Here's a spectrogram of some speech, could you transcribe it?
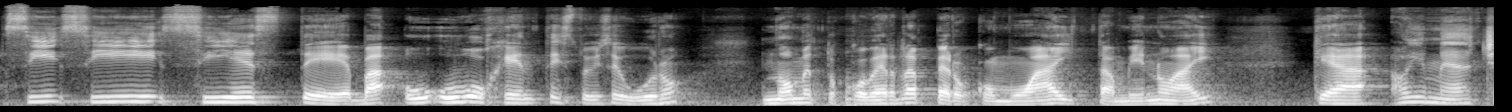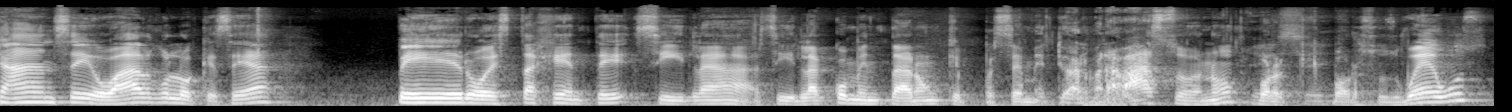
sí, sí, sí, este, va, hu- hubo gente, estoy seguro, no me tocó verla, pero como hay, también no hay, que, ah, oye, me das chance o algo, lo que sea. Pero esta gente sí la, sí la comentaron que pues se metió al bravazo, ¿no? Sí, por, sí. por sus huevos.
